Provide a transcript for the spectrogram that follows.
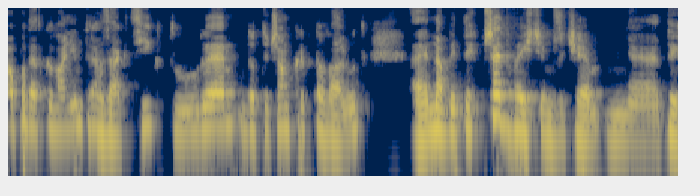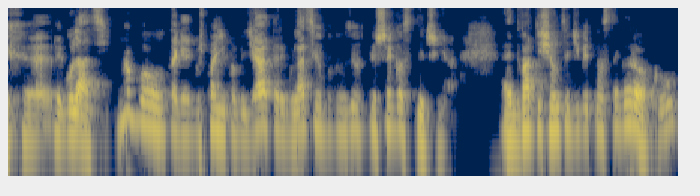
opodatkowaniem transakcji, które dotyczą kryptowalut e, nabytych przed wejściem w życie mm, tych regulacji. No bo tak jak już Pani powiedziała, te regulacje obowiązują od 1 stycznia 2019 roku.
